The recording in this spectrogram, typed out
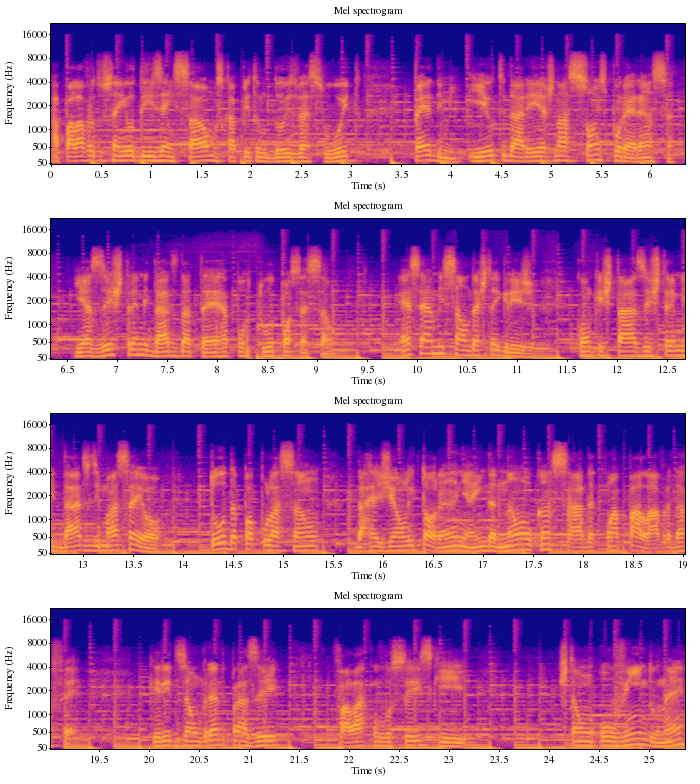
A palavra do Senhor diz em Salmos, capítulo 2, verso 8: Pede-me e eu te darei as nações por herança e as extremidades da terra por tua possessão. Essa é a missão desta igreja: conquistar as extremidades de Maceió, toda a população da região litorânea ainda não alcançada com a palavra da fé. Queridos, é um grande prazer falar com vocês que estão ouvindo, né,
